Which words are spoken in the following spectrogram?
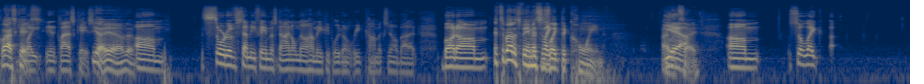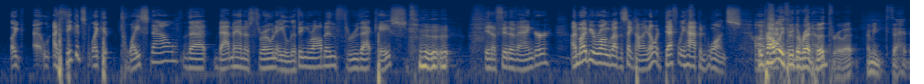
Glass case. white in a glass case. Yeah, yeah. the- Um, sort of semi-famous now. I don't know how many people who don't read comics know about it, but um, it's about as famous it's as like- like, the coin. I Yeah. would say. Um, so like, uh, like I think it's like it twice now that Batman has thrown a living Robin through that case in a fit of anger. I might be wrong about the second time. I know it definitely happened once. We uh, probably threw when- the Red Hood through it. I mean, that-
